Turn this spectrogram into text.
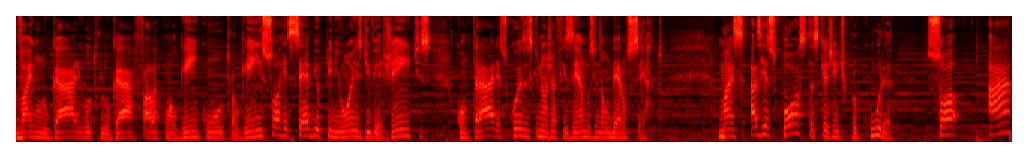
Vai em um lugar, em outro lugar, fala com alguém, com outro alguém e só recebe opiniões divergentes, contrárias, coisas que nós já fizemos e não deram certo. Mas as respostas que a gente procura, só há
